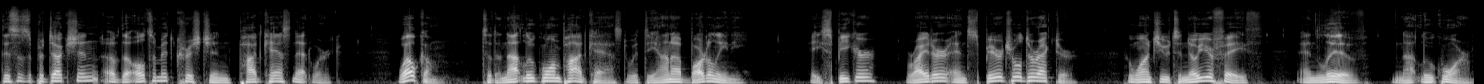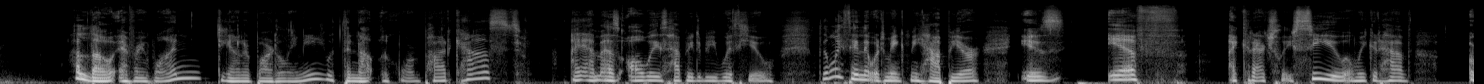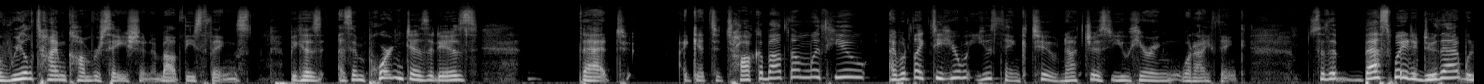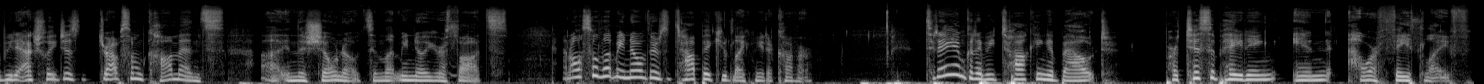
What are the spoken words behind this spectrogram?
This is a production of the Ultimate Christian Podcast Network. Welcome to the Not Lukewarm Podcast with Diana Bartolini, a speaker, writer, and spiritual director who wants you to know your faith and live not lukewarm. Hello, everyone. Diana Bartolini with the Not Lukewarm Podcast. I am, as always, happy to be with you. The only thing that would make me happier is if I could actually see you and we could have a real time conversation about these things. Because, as important as it is that I get to talk about them with you, I would like to hear what you think too, not just you hearing what I think. So, the best way to do that would be to actually just drop some comments uh, in the show notes and let me know your thoughts. And also let me know if there's a topic you'd like me to cover. Today, I'm going to be talking about participating in our faith life.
